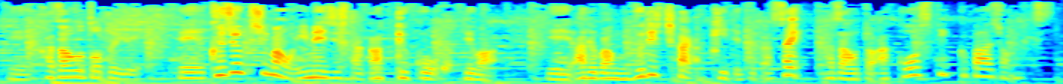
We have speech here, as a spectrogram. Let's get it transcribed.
「えー風音」という、えー九十九島をイメージした楽曲をでは、えーアルバム「ブリッジ」から聴いてください。風音アコースティックバージョンです。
